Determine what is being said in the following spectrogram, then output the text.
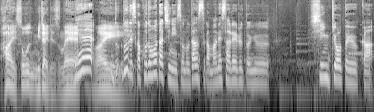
はい、そうみたいですね。ねはい。どどうですか？子供たちにそのダンスが真似されるという心境というか。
